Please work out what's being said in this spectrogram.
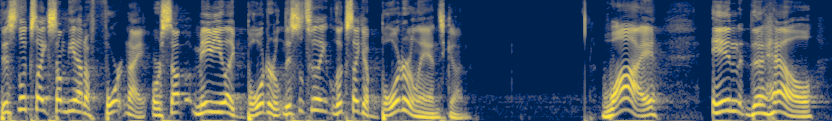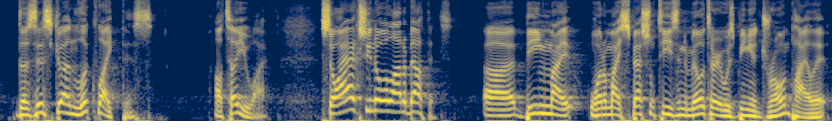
This looks like something out of Fortnite or some maybe like border. This looks like looks like a Borderlands gun. Why in the hell does this gun look like this? I'll tell you why. So I actually know a lot about this. Uh, being my one of my specialties in the military was being a drone pilot.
